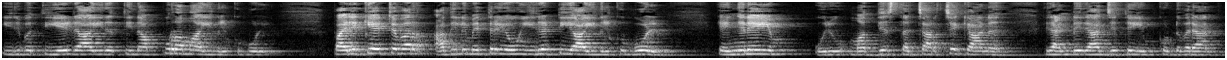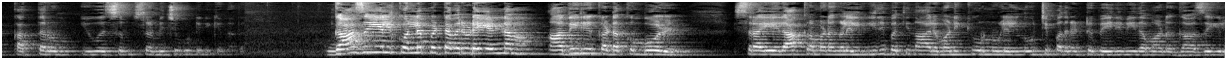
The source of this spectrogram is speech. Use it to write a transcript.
ഇരുപത്തിയേഴായിരത്തിനപ്പുറമായി നിൽക്കുമ്പോൾ പരിക്കേറ്റവർ അതിലും എത്രയോ ഇരട്ടിയായി നിൽക്കുമ്പോൾ എങ്ങനെയും ഒരു മധ്യസ്ഥ ചർച്ചയ്ക്കാണ് രണ്ട് രാജ്യത്തെയും കൊണ്ടുവരാൻ ഖത്തറും യു എസും ശ്രമിച്ചുകൊണ്ടിരിക്കുന്നത്. ഗാസയിൽ കൊല്ലപ്പെട്ടവരുടെ എണ്ണം അതിര് കടക്കുമ്പോൾ ഇസ്രായേൽ ആക്രമണങ്ങളിൽ ഇരുപത്തിനാല് മണിക്കൂറിനുള്ളിൽ നൂറ്റി പതിനെട്ട് പേര് വീതമാണ് ഗാസയിൽ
